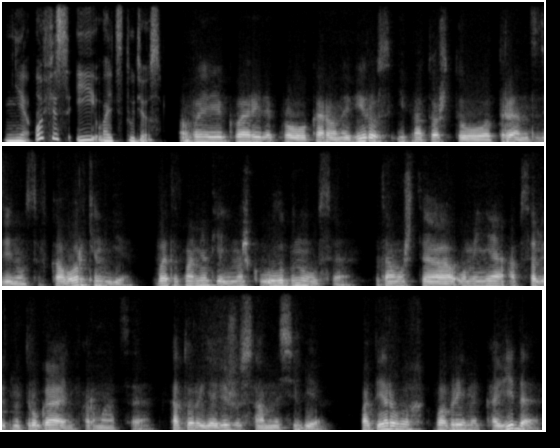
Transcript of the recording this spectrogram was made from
не офис и White Studios. Вы говорили про коронавирус и про то, что тренд сдвинулся в коворкинге. В этот момент я немножко улыбнулся, потому что у меня абсолютно другая информация, которую я вижу сам на себе. Во-первых, во время ковида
